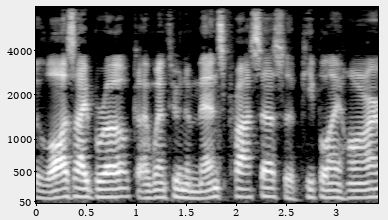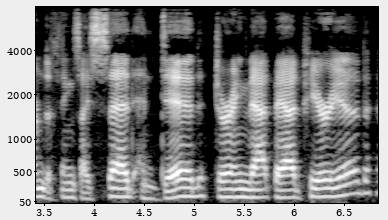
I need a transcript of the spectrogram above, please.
the laws I broke. I went through an amends process for the people I harmed, the things I said and did during that bad period.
